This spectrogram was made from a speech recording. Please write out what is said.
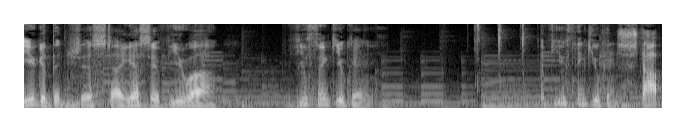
you get the gist. I guess if you uh if you think you can if you think you can stop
